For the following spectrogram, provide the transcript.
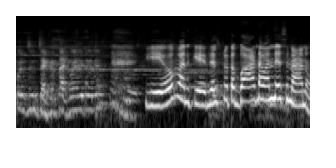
కొంచెం చక్కెర తక్కువ ఏవో మనకి ఏం తెలుసు ప్రతి బాగుండవని తెచ్చినాను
